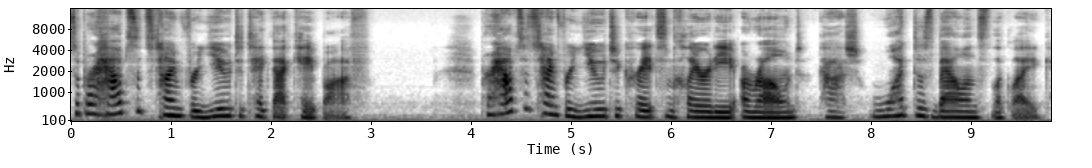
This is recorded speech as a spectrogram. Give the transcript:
So perhaps it's time for you to take that cape off. Perhaps it's time for you to create some clarity around gosh, what does balance look like?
